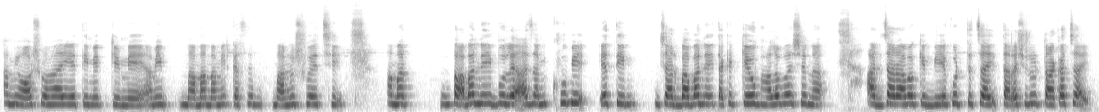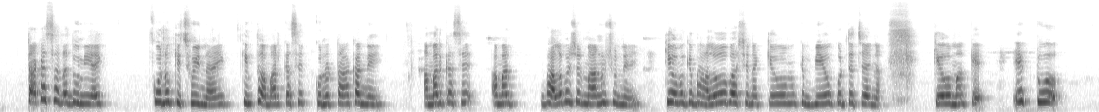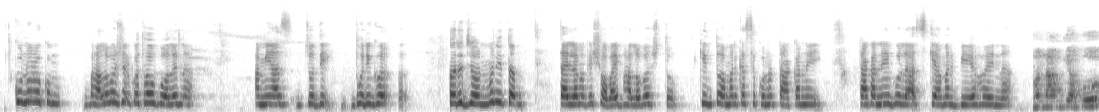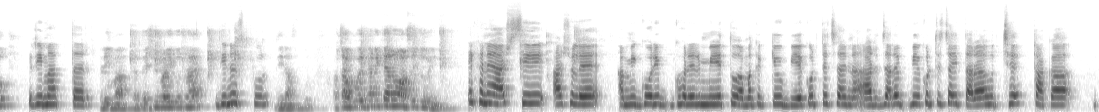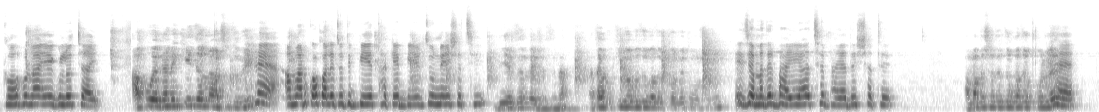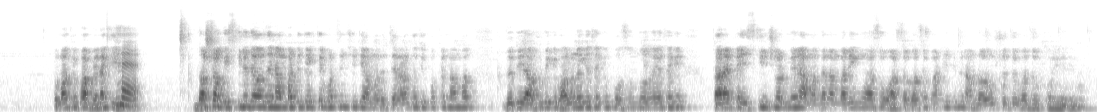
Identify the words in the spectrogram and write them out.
আমি অসহায় এতিম একটি মেয়ে আমি মামা মামির কাছে মানুষ হয়েছি। আমার বাবা নেই বলে আজ আমি খুবই এতিম, যার বাবা নেই তাকে কেউ ভালোবাসে না। আর যারা আমাকে বিয়ে করতে চায়, তারা শুধু টাকা চায়। টাকা ছাড়া দুনিয়ায় কোনো কিছুই নাই, কিন্তু আমার কাছে কোনো টাকা নেই। আমার কাছে আমার ভালোবাসার মানুষও নেই। কেউ আমাকে ভালোবাসে না, কেউ আমাকে বিয়েও করতে চায় না। কেউ আমাকে একটুও কোনো রকম ভালোবাসার কথাও বলে না। আমি আজ যদি ধনী ঘর- জন্ম নিতাম তাইলে আমাকে সবাই ভালোবাসতো। কিন্তু আমার কাছে কোনো টাকা নেই। টাকা নেই বলে আজকে আমার বিয়ে হয় না। তোমার নাম কি আপু? রিমা আক্তার। রিমা আক্তার। দেশের বাড়ি কোথায়? দিনাজপুর। দিনাজপুর। আচ্ছা আপু এখানে কেন আসো তুমি? এখানে আসছি। আসলে আমি গরিব ঘরের মেয়ে তো আমাকে কেউ বিয়ে করতে চায় না। আর যারা বিয়ে করতে চায় তারা হচ্ছে টাকা গহনা এগুলো চাই। আপু এখানে কি জন্য আসছো তুমি? হ্যাঁ আমার কপালে যদি বিয়ে থাকে বিয়ের জন্য এসেছি। বিয়ের জন্য এসেছে না? আচ্ছা আপু কীভাবে যোগাযোগ করবে তোমার সাথে? এই যে আমাদের ভাইয়া আছে ভাইয়াদের সাথে। আমাদের সাথে যোগাযোগ করলে হ্যাঁ। তোমাকে পাবে নাকি? হ্যাঁ। দর্শক স্ক্রিনে দেওয়া যে নাম্বারটি দেখতে পাচ্ছেন সেটি আমাদের চ্যানেল কর্তৃপক্ষের নাম্বার। যদি আপুটিকে ভালো লেগে থাকে পছন্দ হয়ে থাকে তার একটা স্ক্রিনশট মেরে আমাদের নাম্বার ইমো আছে হোয়াটসঅ্যাপ আছে পাঠিয়ে দিবেন আমরা অবশ্যই যোগাযোগ করিয়ে দেবো।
